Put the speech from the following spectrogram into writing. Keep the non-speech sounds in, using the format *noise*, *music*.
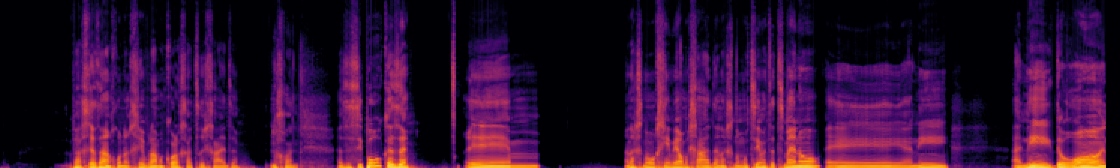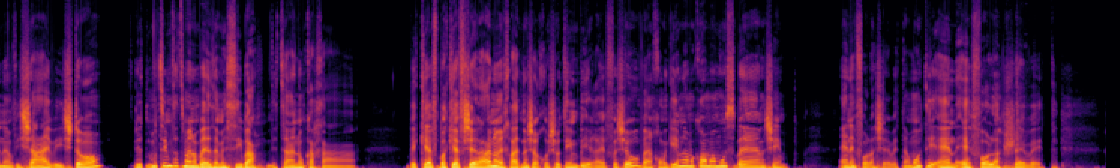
ואחרי זה אנחנו נרחיב למה כל אחת צריכה את זה. נכון. אז הסיפור הוא כזה. אמ, אנחנו הולכים יום אחד, אנחנו מוצאים את עצמנו, אה, אני, אני, דורון, אבישי ואשתו, מוצאים את עצמנו באיזה מסיבה. יצאנו ככה בכיף, בכיף שלנו, החלטנו שאנחנו שותים בירה איפשהו, ואנחנו מגיעים למקום עמוס באנשים. אין איפה לשבת. תמותי, אין איפה לשבת.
